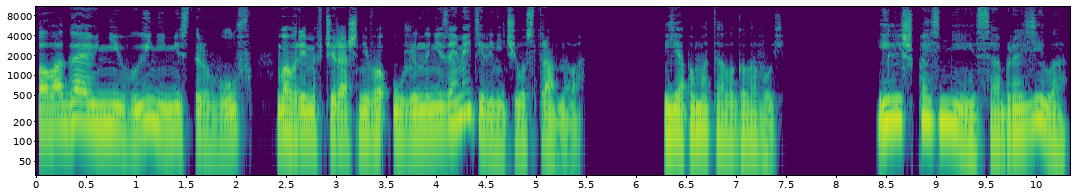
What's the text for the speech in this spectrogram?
Полагаю, ни вы, ни мистер Вулф во время вчерашнего ужина не заметили ничего странного?» Я помотала головой. И лишь позднее сообразила,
